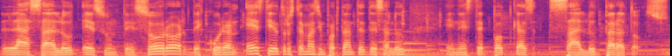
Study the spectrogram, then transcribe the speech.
la salud es un tesoro. Descubran este y otros temas importantes de salud en este podcast Salud para Todos.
